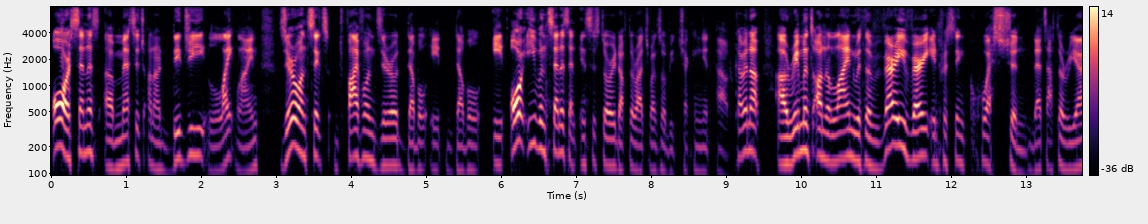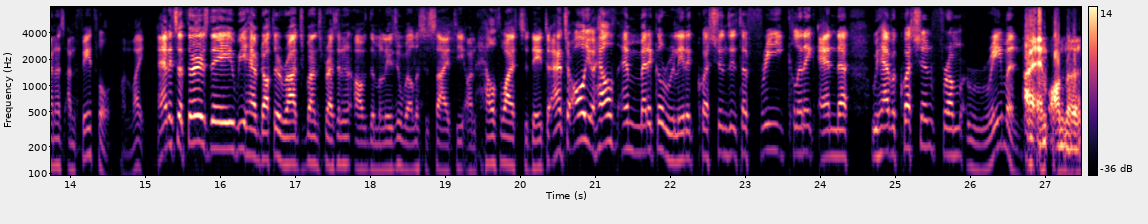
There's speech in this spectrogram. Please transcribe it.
or send us a message on our Digi Light line 016-510-8888 or even send us an Insta story. Rajban will be checking it out. Coming up, uh, Raymond's on the line with a very, very interesting question. That's after Rihanna's Unfaithful on Light. And it's a Thursday. We have Dr. Rajbans, president of the Malaysian Wellness Society, on Healthwise today to answer all your health and medical related questions. It's a free clinic, and uh, we have a question from Raymond. I am on a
